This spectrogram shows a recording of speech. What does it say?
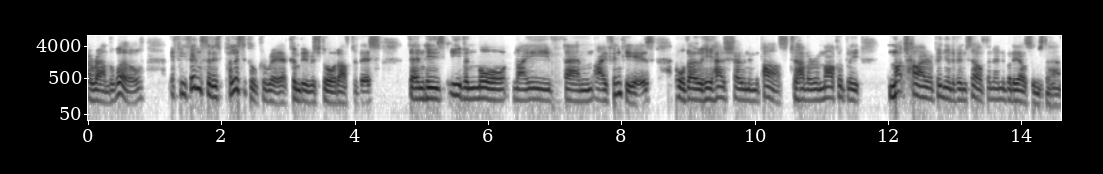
around the world. If he thinks that his political career can be restored after this, then he's even more naive than I think he is, although he has shown in the past to have a remarkably much higher opinion of himself than anybody else seems to have.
